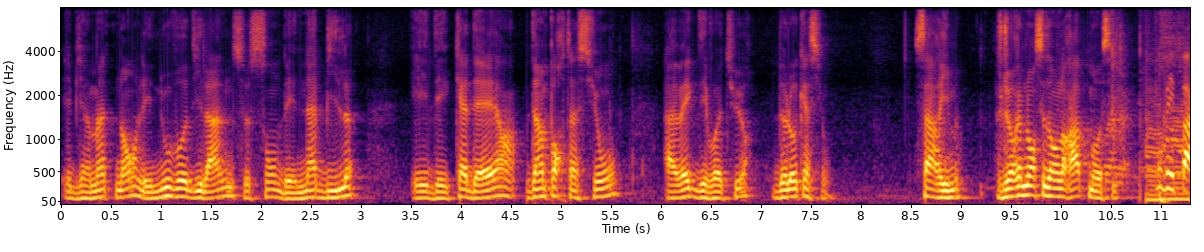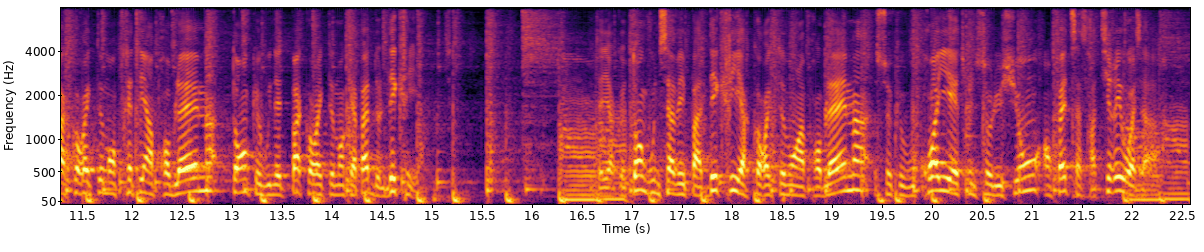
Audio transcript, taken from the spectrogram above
Eh bien, maintenant, les nouveaux Dylan, ce sont des Nabil et des Kader d'importation avec des voitures de location. Ça rime. Je devrais me lancer dans le rap, moi aussi. Vous ne pouvez pas correctement traiter un problème tant que vous n'êtes pas correctement capable de le décrire. C'est-à-dire que tant que vous ne savez pas décrire correctement un problème, ce que vous croyez être une solution, en fait, ça sera tiré au hasard.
